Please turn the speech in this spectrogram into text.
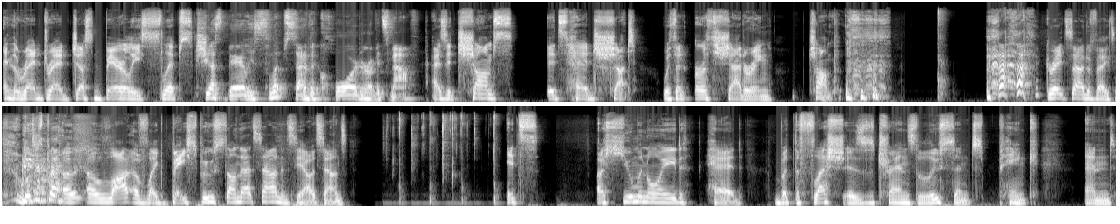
and the red dread just barely slips Just barely slips out of the corner of its mouth. as it chomps its head shut with an earth shattering chomp. Great sound effects. We'll just put a, a lot of like bass boost on that sound and see how it sounds. It's a humanoid head, but the flesh is translucent pink and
